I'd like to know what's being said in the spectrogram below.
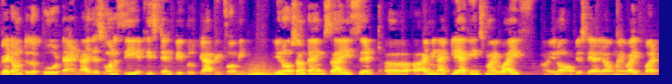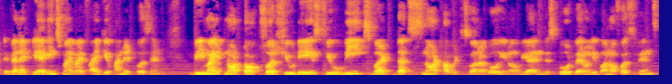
get onto the court and i just want to see at least 10 people clapping for me. You know sometimes i sit uh, i mean i play against my wife uh, you know obviously i love my wife but when i play against my wife i give 100% we might not talk for a few days few weeks but that's not how it's gonna go. You know we are in this sport where only one of us wins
